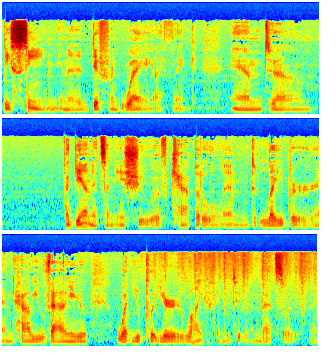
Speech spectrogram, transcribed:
be seen in a different way, I think. And um, again, it's an issue of capital and labor and how you value what you put your life into and that sort of thing.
